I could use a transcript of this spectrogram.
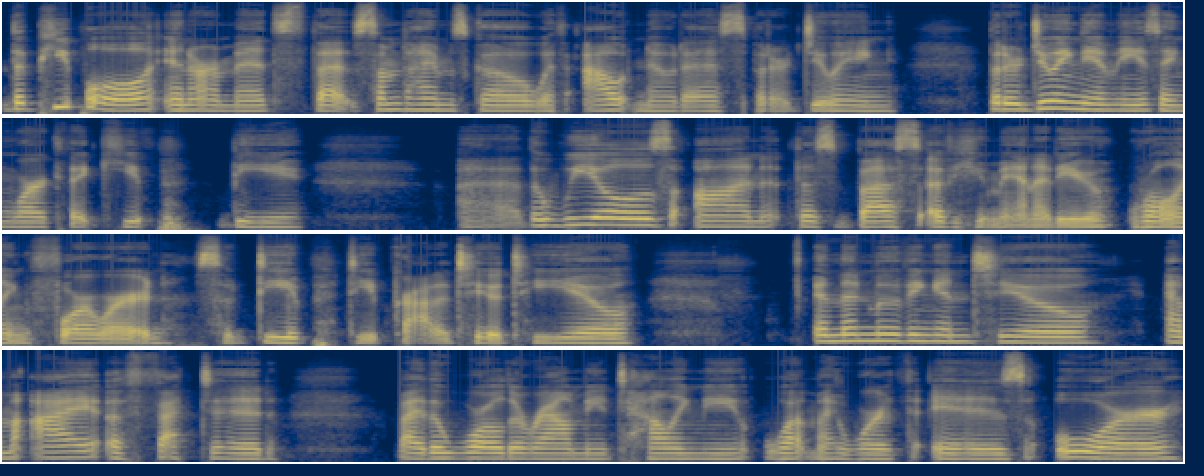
the people in our midst that sometimes go without notice, but are doing but are doing the amazing work that keep the uh, the wheels on this bus of humanity rolling forward. So deep, deep gratitude to you. And then moving into, am I affected by the world around me telling me what my worth is? Or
